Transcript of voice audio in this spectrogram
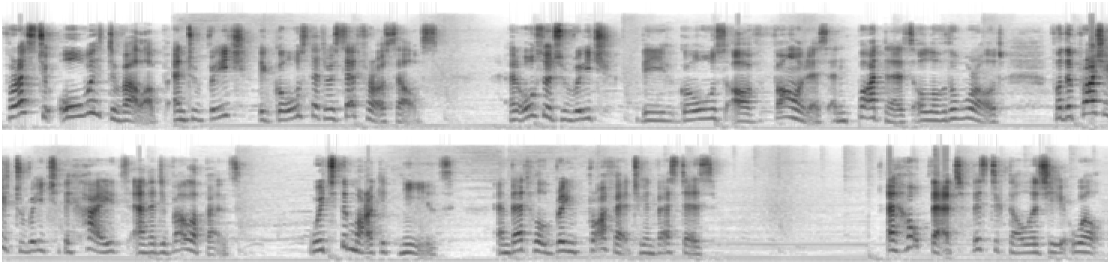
for us to always develop and to reach the goals that we set for ourselves and also to reach the goals of founders and partners all over the world, for the project to reach the heights and the developments which the market needs, and that will bring profit to investors. I hope that this technology will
